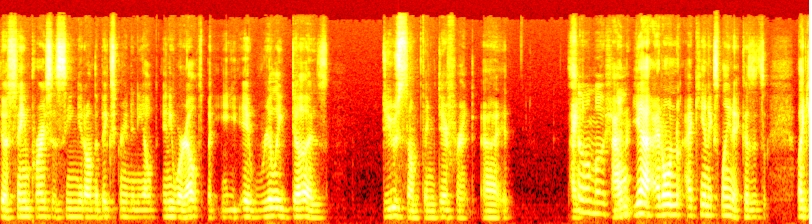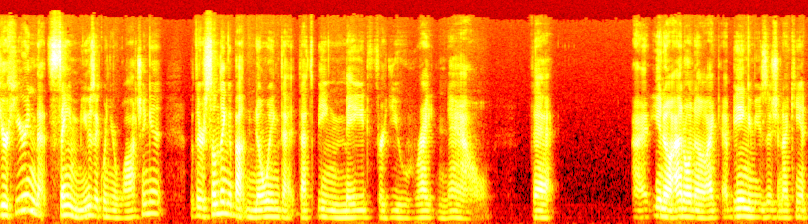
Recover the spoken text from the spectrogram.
the same price as seeing it on the big screen any el- anywhere else. But it really does do something different. Uh, it, so I, emotional. don't- yeah, I don't, I can't explain it because it's like you're hearing that same music when you're watching it, but there's something about knowing that that's being made for you right now that I, you know, I don't know. I, being a musician, I can't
